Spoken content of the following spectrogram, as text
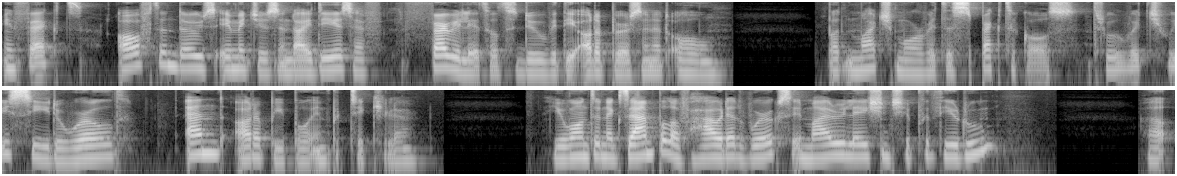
In fact, often those images and ideas have very little to do with the other person at all, but much more with the spectacles through which we see the world and other people in particular. You want an example of how that works in my relationship with Jeroen? Well,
